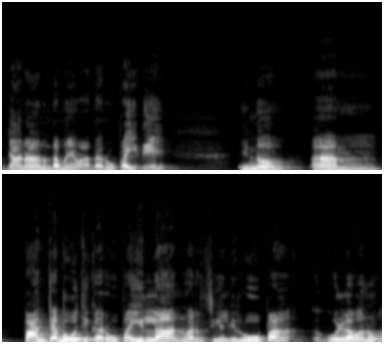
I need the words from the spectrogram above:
ಜ್ಞಾನಾನಂದಮಯವಾದ ರೂಪ ಇದೆ. ಇನ್ನು ಪಾಂಚಭೌತಿಕ ರೂಪ ಇಲ್ಲ ಅನ್ನುವ ರೀತಿಯಲ್ಲಿ ರೂಪ, ಉಳ್ಳವನು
